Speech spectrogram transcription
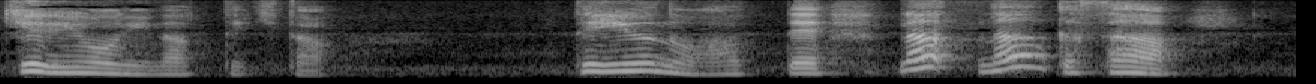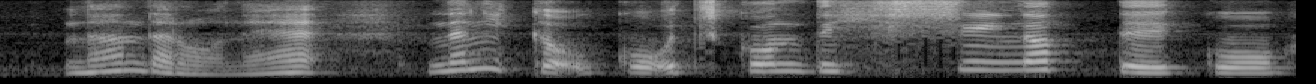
けるようになってきた。っていうのがあってななんかさなんだろうね。何かをこう落ち込んで必死になってこ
